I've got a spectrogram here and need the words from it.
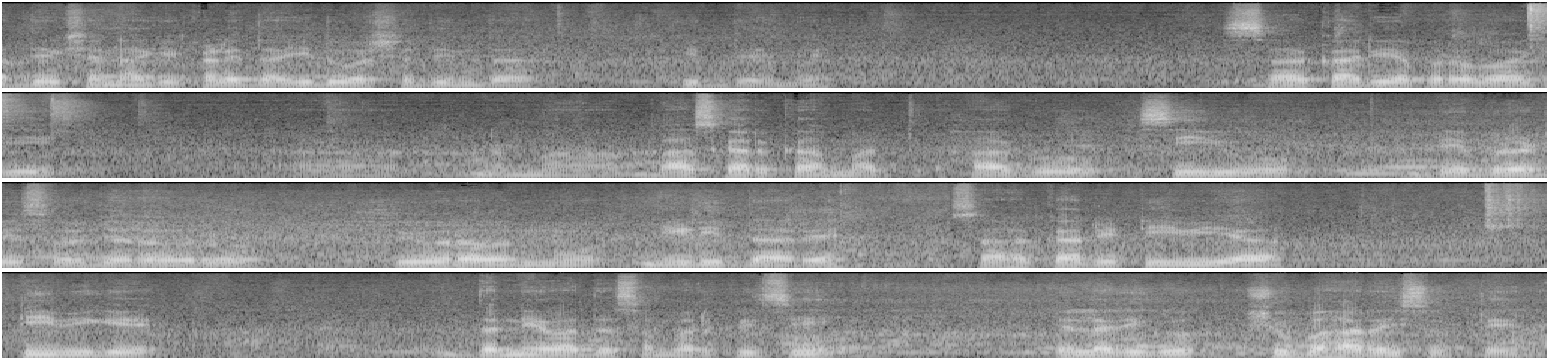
ಅಧ್ಯಕ್ಷನಾಗಿ ಕಳೆದ ಐದು ವರ್ಷದಿಂದ ಇದ್ದೇನೆ. ಸಹಕಾರಿಯ ಪರವಾಗಿ ನಮ್ಮ ಭಾಸ್ಕರ್ ಕಾಮತ್ ಹಾಗೂ ಸಿ ಇ ಒ ಡಿಸೋಜರ್ ಅವರು ವಿವರವನ್ನು ನೀಡಿದ್ದಾರೆ. ಸಹಕಾರಿ ಟಿವಿಯ ಟಿವಿಗೆ ಧನ್ಯವಾದ ಸಮರ್ಪಿಸಿ ಎಲ್ಲರಿಗೂ ಶುಭ ಹಾರೈಸುತ್ತೇನೆ.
